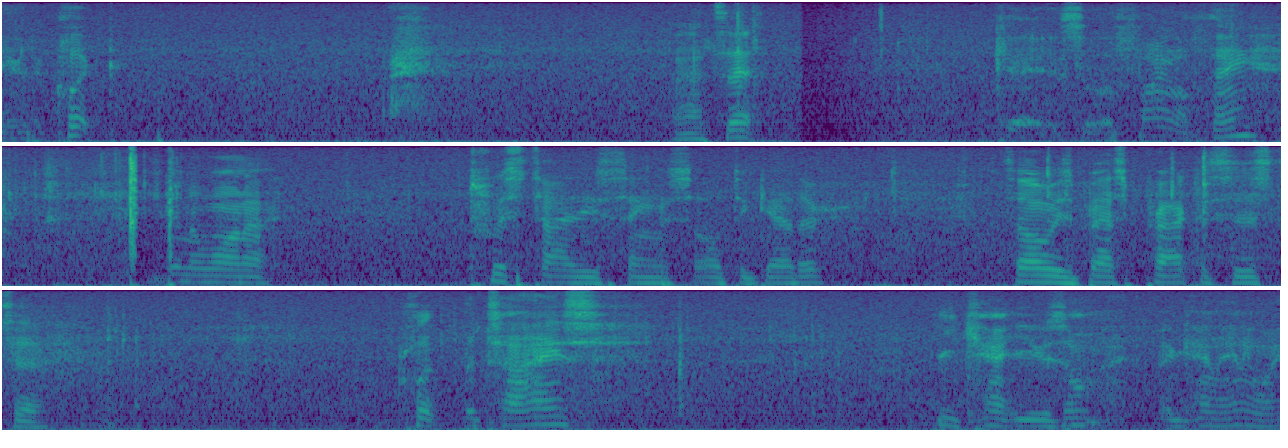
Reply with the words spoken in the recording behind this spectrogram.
Hear the click. That's it. Okay, so the final thing, you're want to twist tie these things all together. It's always best practices to clip the ties. You can't use them again anyway.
